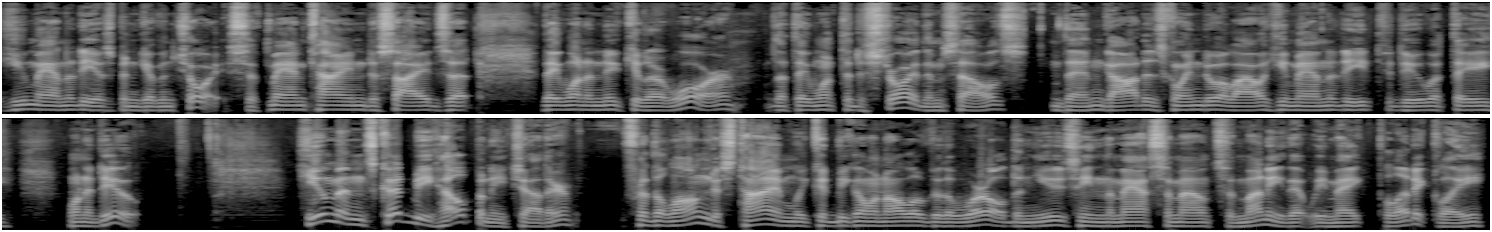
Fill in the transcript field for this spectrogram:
Humanity has been given choice. If mankind decides that they want a nuclear war, that they want to destroy themselves, then God is going to allow humanity to do what they want to do. Humans could be helping each other. For the longest time, we could be going all over the world and using the mass amounts of money that we make politically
